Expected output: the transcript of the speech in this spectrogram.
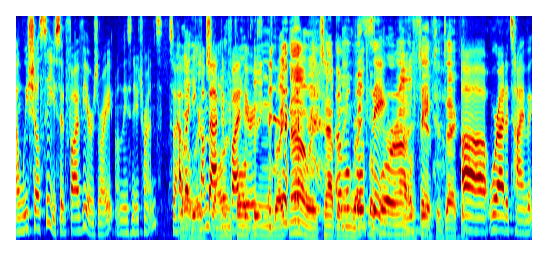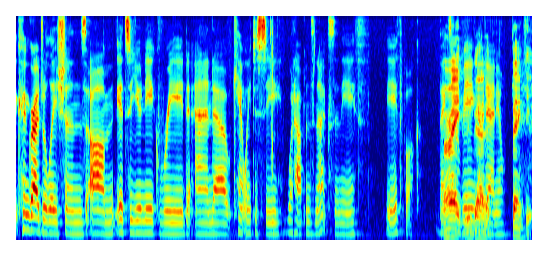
and we shall see. You said five years, right, on these new trends. So how well, about you come back in five years? right now. It's happening we'll right see. before our eyes. We'll see. Yes, exactly. Uh, we're out of time, but congratulations. Um, it's a unique read, and uh, can't wait to see what happens next in the eighth, the eighth book. Thanks All right, for being you got here, it. Daniel. Thank you.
